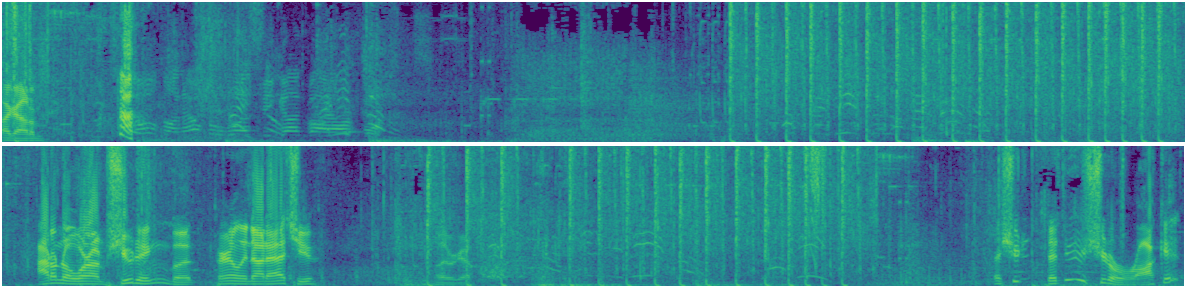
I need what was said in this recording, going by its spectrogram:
I got him. I don't know where I'm shooting, but apparently not at you. Oh, there we go. That shoot that dude just shoot a rocket?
